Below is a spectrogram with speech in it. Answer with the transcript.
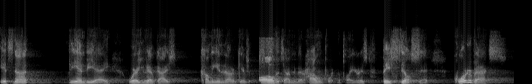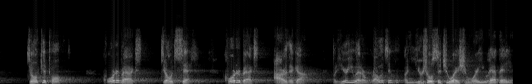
It's not the NBA where you have guys coming in and out of games all the time, no matter how important the player is, they still sit. Quarterbacks don't get pulled. Quarterbacks don't sit. Quarterbacks are the guy. But here you had a relatively unusual situation where you have a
